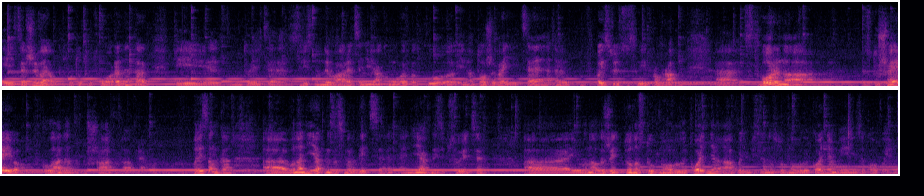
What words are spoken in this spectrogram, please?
і яйце живе, оплодотворене, так? І то яйце, звісно, не вариться ні в якому випадку, і на то живе яйце вписуються свої програми. Створена з душею, вкладена душа туди прямо писанка. Е, Вона ніяк не засмердиться, ніяк не зіпсується. Е, І вона лежить до наступного Великодня, а потім після наступного Великодня ми її закопуємо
